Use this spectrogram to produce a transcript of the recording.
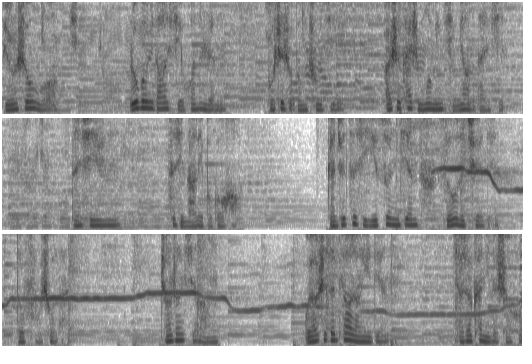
比如说我，如果遇到了喜欢的人，不是主动出击，而是开始莫名其妙的担心，担心。自己哪里不够好？感觉自己一瞬间所有的缺点都浮出来。常常想，我要是再漂亮一点，悄悄看你的时候，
